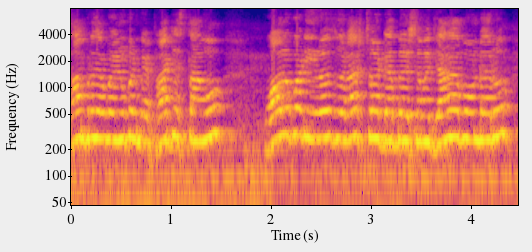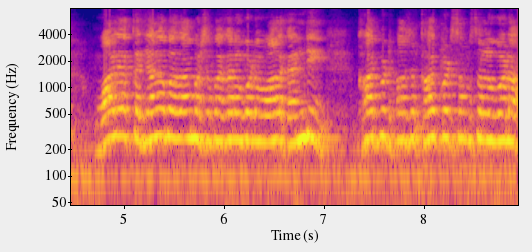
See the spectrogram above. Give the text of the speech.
సాంప్రదాయాలు కూడా మేము పాటిస్తాము. వాళ్ళు కూడా ఈరోజు రాష్ట్రంలో డెబ్బై లక్షల మంది జనాభా ఉన్నారు. వాళ్ళ యొక్క జనాభా దామర్శ ప్రకారం కూడా వాళ్ళకి అన్ని కార్పొరేట్ కార్పొరేట్ సంస్థలు కూడా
